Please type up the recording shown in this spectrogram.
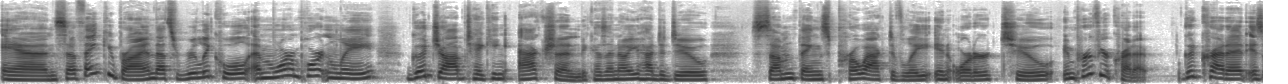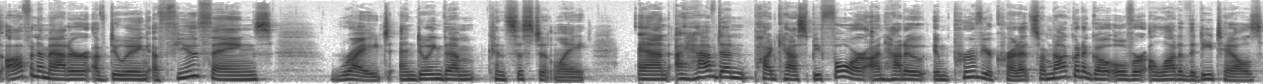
And so thank you, Brian. That's really cool. And more importantly, good job taking action because I know you had to do some things proactively in order to improve your credit. Good credit is often a matter of doing a few things right and doing them consistently. And I have done podcasts before on how to improve your credit, so I'm not going to go over a lot of the details,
